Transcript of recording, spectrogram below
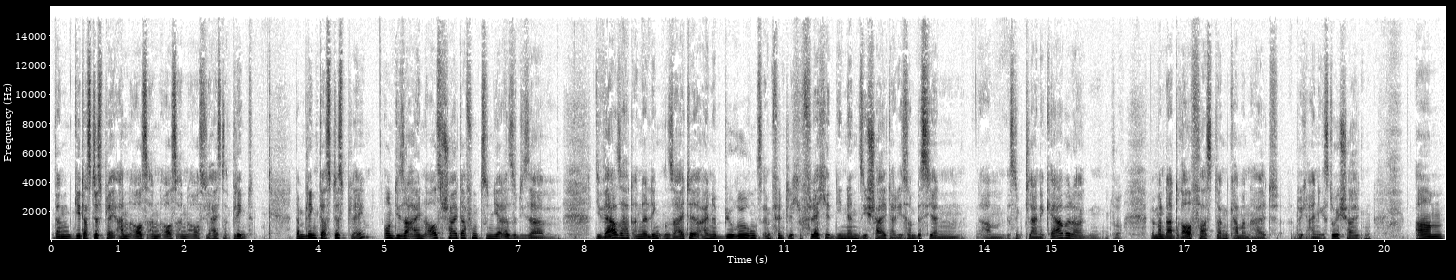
dann geht das Display an, aus, an, aus, an, aus. Wie heißt das? Blinkt. Dann blinkt das Display und dieser Ein-Ausschalter funktioniert, also dieser Diverse hat an der linken Seite eine berührungsempfindliche Fläche, die nennen sie Schalter. Die ist so ein bisschen, ähm, ist eine kleine Kerbe. Da, so. Wenn man da drauf fasst, dann kann man halt durch einiges durchschalten. Ähm,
